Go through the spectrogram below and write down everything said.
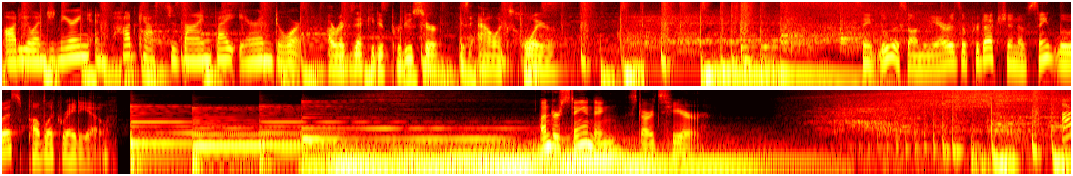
Audio engineering and podcast design by Aaron Doerr. Our executive producer is Alex Heuer. St. Louis on the Air is a production of St. Louis Public Radio. Understanding starts here. Our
